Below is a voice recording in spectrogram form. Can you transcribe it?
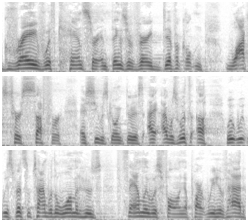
grave with cancer and things are very difficult and watched her suffer as she was going through this. I, I was with, a, we, we, spent some time with a woman whose family was falling apart. We have had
